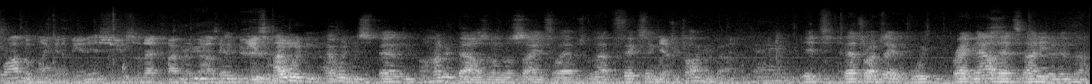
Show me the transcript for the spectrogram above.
probably gonna be an issue, so that five hundred thousand can easily. I wouldn't, I wouldn't spend a hundred thousand on those science labs without fixing what Yeah. you're talking about. Right. It's, that's what I'm saying, we, right now, that's not even in the,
